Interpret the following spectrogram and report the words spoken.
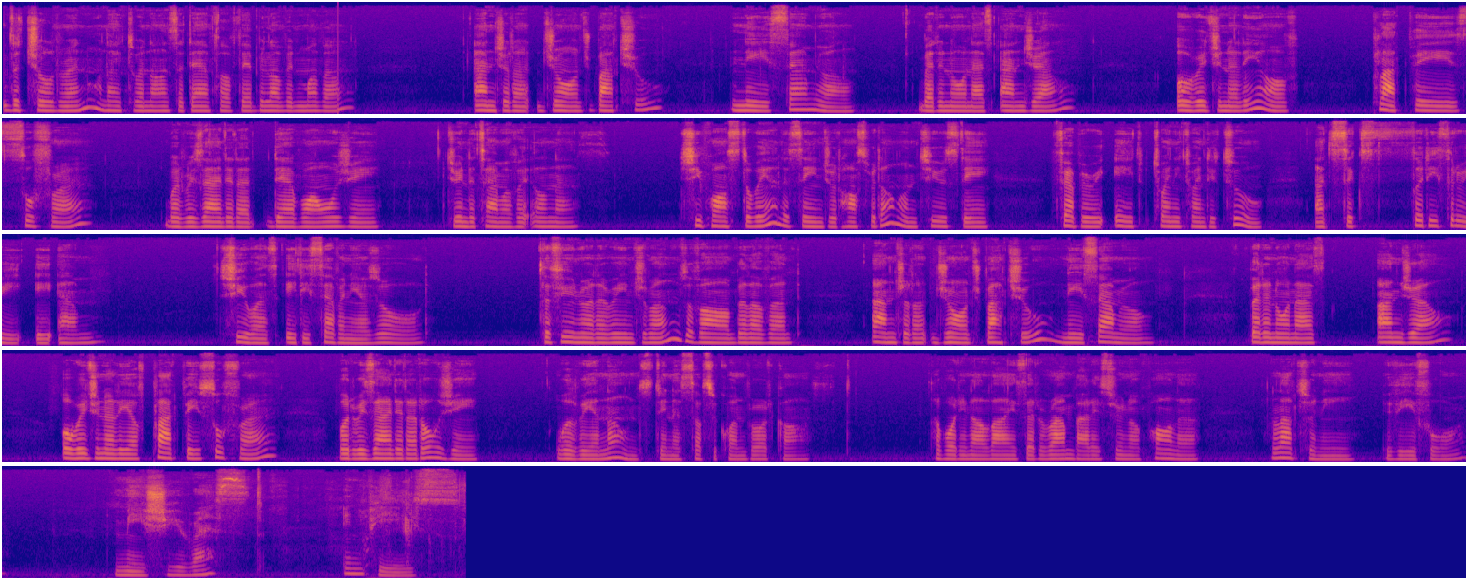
The children would like to announce the death of their beloved mother, Angela George Bachoo, née Samuel, better known as Angel, originally of Plat Pays but resided at Derbois-Auger during the time of her illness. She passed away at the St. Jude Hospital on Tuesday, February 8, 2022 at 6:33 a.m. She was 87 years old. The funeral arrangements of our beloved Angela George Bachoo, née Samuel, better known as Angel, originally of Plat Pays Soufrière, but resided at Auger, will be announced in a subsequent broadcast. Her body now lies at Rambaddis Funeral Parlor, Latony, V4. May she rest in peace.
